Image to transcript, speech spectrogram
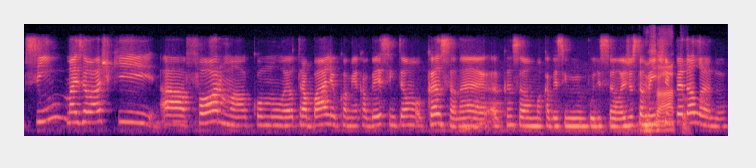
sim, mas eu acho que a forma como eu trabalho com a minha cabeça, então cansa, né? Cansa uma cabeça em ebulição, é justamente Exato. pedalando.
